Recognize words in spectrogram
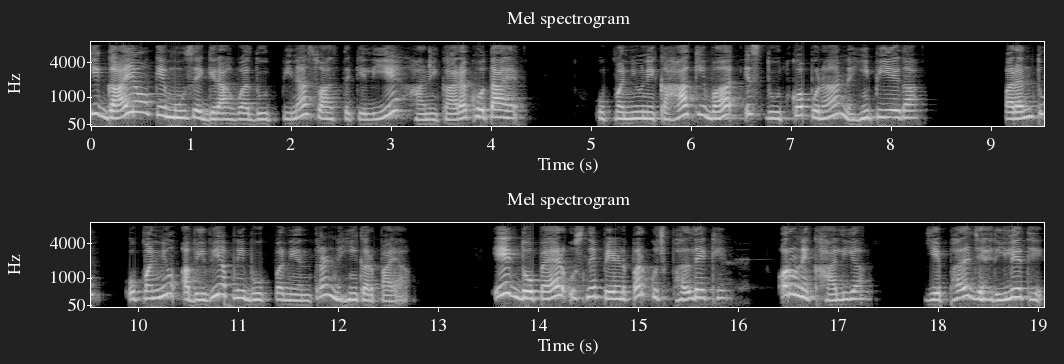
कि गायों के मुँह से गिरा हुआ दूध पीना स्वास्थ्य के लिए हानिकारक होता है। उपमन्यु ने कहा कि वह इस दूध को पुनः नहीं पिएगा। परंतु उपमन्यु अभी भी अपनी भूख पर नियंत्रण नहीं कर पाया। एक दोपहर उसने पेड़ पर कुछ फल देखे और उन्हें खा लिया। ये फल जहरीले थे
